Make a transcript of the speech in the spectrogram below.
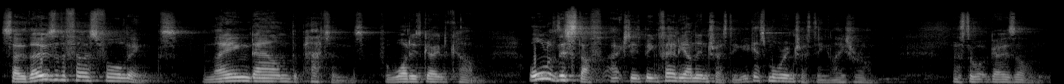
So, those are the first four links, laying down the patterns for what is going to come. All of this stuff actually has been fairly uninteresting. It gets more interesting later on as to what goes on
